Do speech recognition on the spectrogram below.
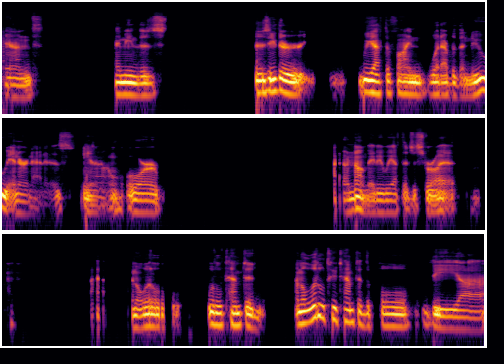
And I mean there's there's either we have to find whatever the new internet is, you know, or I don't know, maybe we have to destroy it. I'm a little little tempted. I'm a little too tempted to pull the uh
